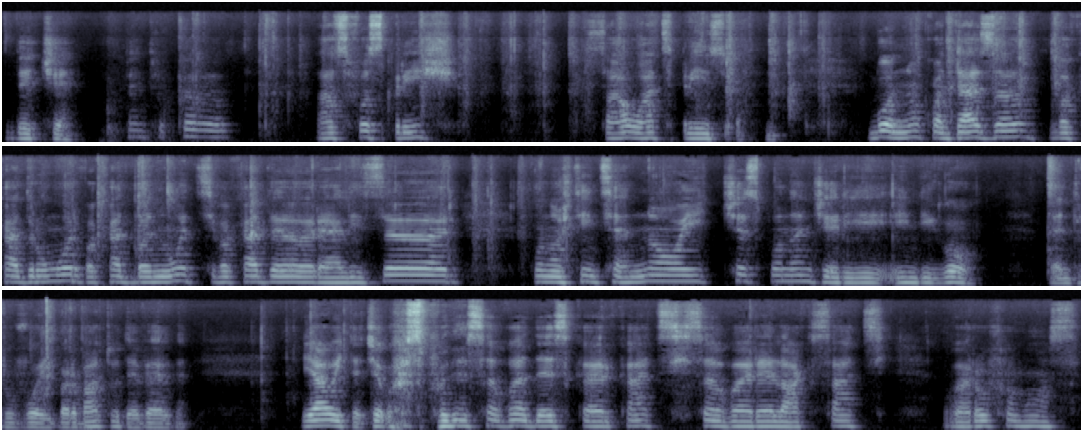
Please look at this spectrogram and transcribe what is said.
De ce? Pentru că ați fost prinși sau ați prins-o. Bun, nu contează, vă cad drumuri, vă cad bănuți, vă cad realizări, cunoștințe noi. Ce spun îngerii indigo pentru voi, bărbatul de verde? Ia uite ce vă spune, să vă descărcați, să vă relaxați. Vă rog frumos,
